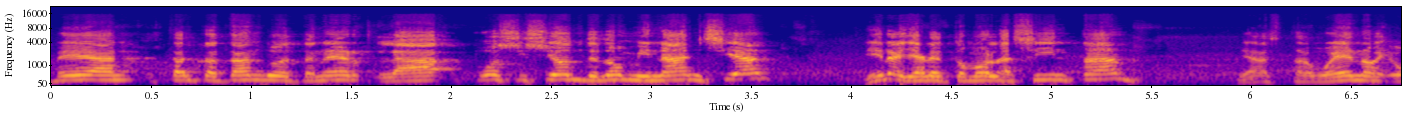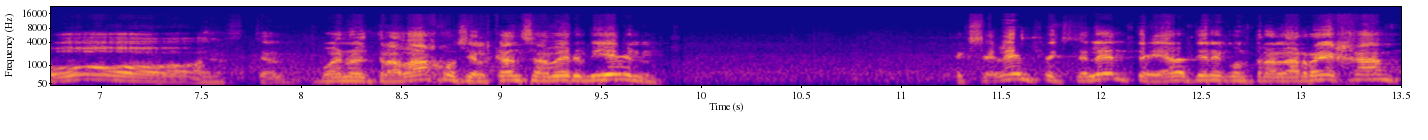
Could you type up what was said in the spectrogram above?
Vean, están tratando de tener la posición de dominancia. Mira, ya le tomó la cinta. Ya está bueno. Oh, este, bueno el trabajo, se alcanza a ver bien. Excelente, excelente. Ya la tiene contra la reja.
